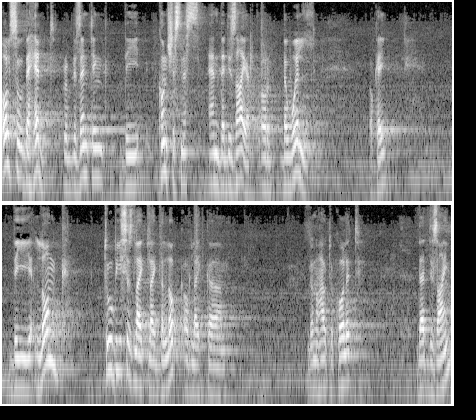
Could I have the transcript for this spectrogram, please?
Also, the head representing the consciousness and the desire or the will. Okay? The long two pieces, like, like the lock or like, um, I don't know how to call it, that design.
